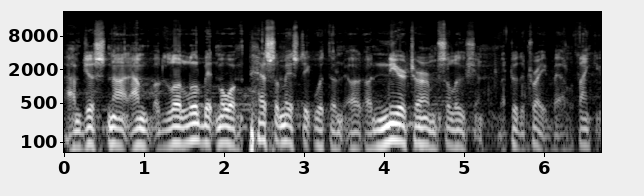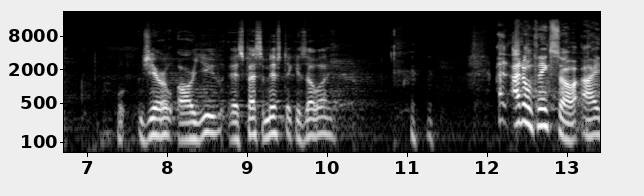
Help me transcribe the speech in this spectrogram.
I'm just not. I'm a little, little bit more pessimistic with a, a, a near-term solution to the trade battle. Thank you. Jarral, are you as pessimistic as OA? I, I don't think so. I,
